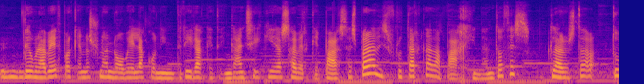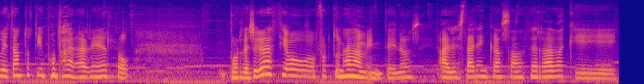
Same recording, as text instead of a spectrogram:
de una vez porque no es una novela con intriga que te enganche y quieras saber qué pasa, es para disfrutar cada página. Entonces, claro, está- tuve tanto tiempo para leerlo, por desgracia o afortunadamente, no sé, al estar en casa encerrada que,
